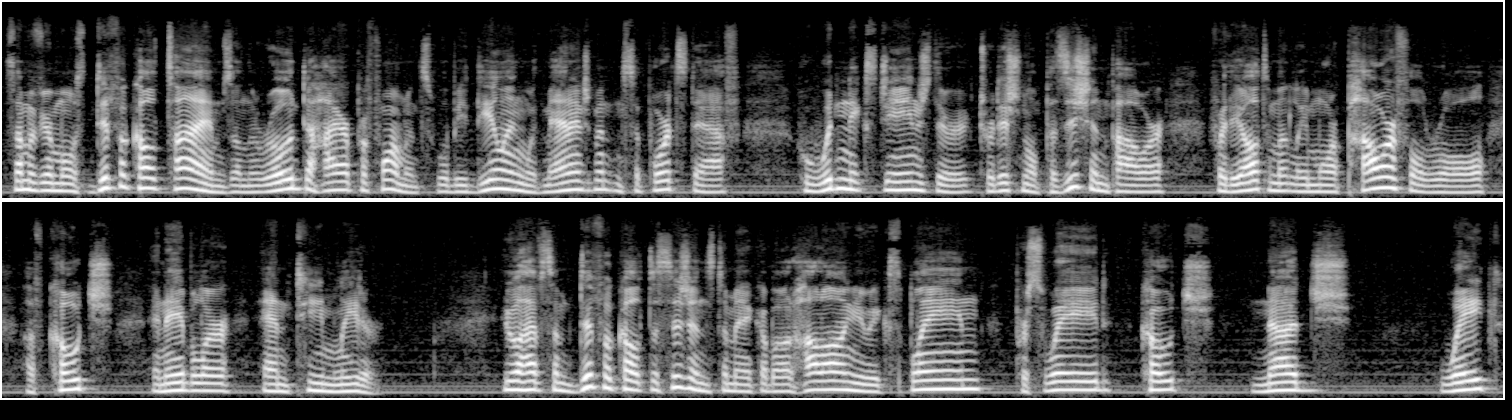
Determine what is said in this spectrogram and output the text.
some of your most difficult times on the road to higher performance will be dealing with management and support staff who wouldn't exchange their traditional position power for the ultimately more powerful role of coach, enabler, and team leader. You will have some difficult decisions to make about how long you explain, persuade, coach, nudge, wait,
